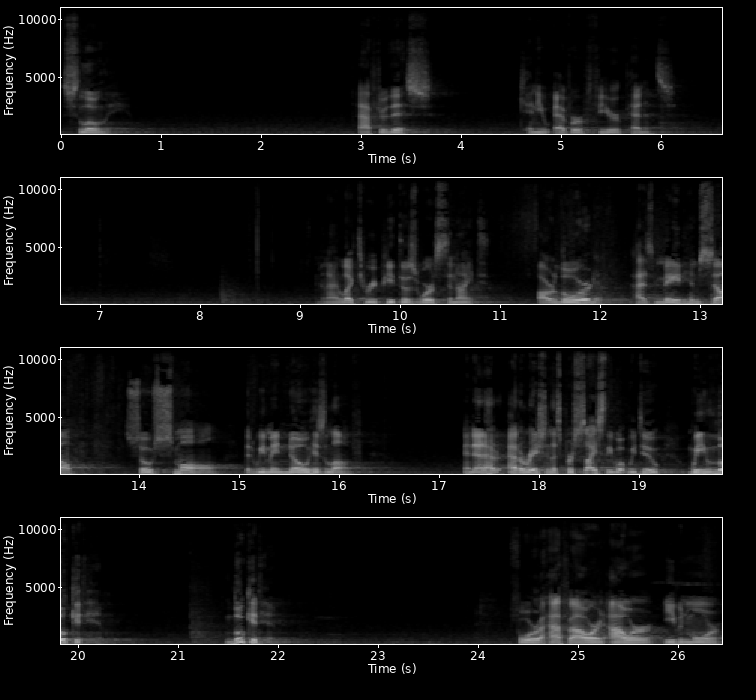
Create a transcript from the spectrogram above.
Slowly. After this, can you ever fear penance? And I like to repeat those words tonight. Our Lord has made himself so small that we may know his love. And at adoration, that's precisely what we do. We look at him. Look at him. For a half hour, an hour, even more.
